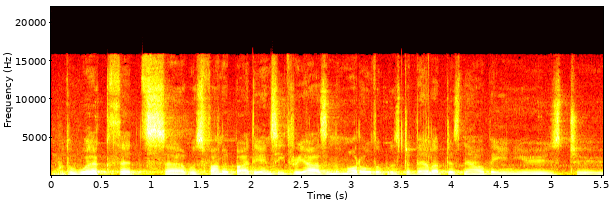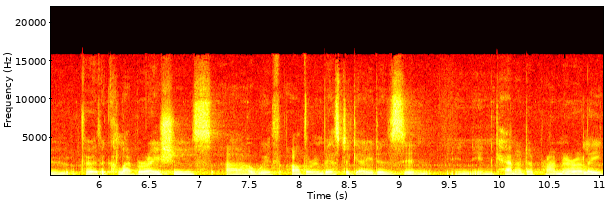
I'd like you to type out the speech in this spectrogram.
The work that uh, was funded by the NC3Rs and the model that was developed is now being used to further collaborations uh, with other investigators in, in, in Canada primarily,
